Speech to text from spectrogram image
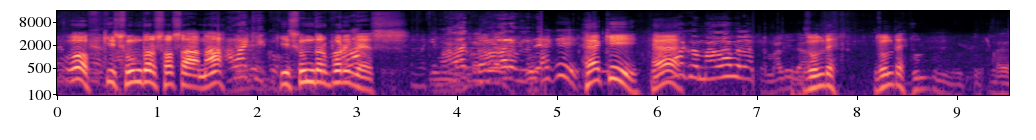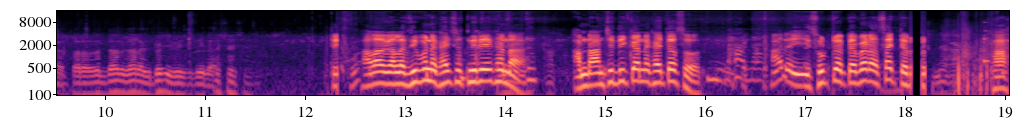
ও কি সুন্দর শশা না? কি সুন্দর পরিবেশ। হ্যাঁ কি? হ্যাঁ। মালা বলে জল দে জল দে বেশি বেশি দিলা আলাদা জীবনে খাইছত নি রে এখানা? আমরা আনছি দিকানে খাইতেছ আরে এই ছোট্ট একটা বেড়া চারটা হ্যাঁ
